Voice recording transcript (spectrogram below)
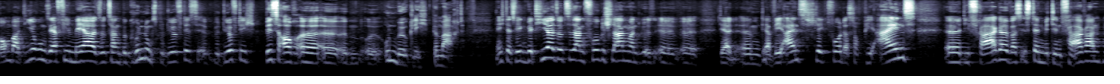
Bombardierung sehr viel mehr sozusagen begründungsbedürftig bedürftig, bis auch äh, äh, ähm, unmöglich gemacht. Nicht? Deswegen wird hier sozusagen vorgeschlagen, man, äh, der, ähm, der W1 schlägt vor, dass doch P1 äh, die Frage, was ist denn mit den Fahrern,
